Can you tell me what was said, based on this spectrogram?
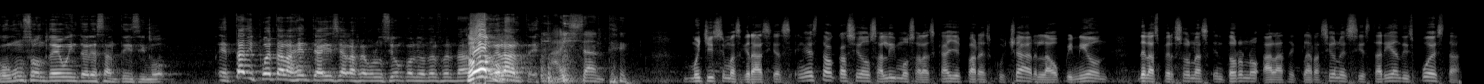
con un sondeo interesantísimo. ¿Está dispuesta la gente a irse a la revolución con Leonel Fernández? ¿Cómo? Adelante. Ay, Sante. Muchísimas gracias. En esta ocasión salimos a las calles para escuchar la opinión de las personas en torno a las declaraciones si estarían dispuestas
